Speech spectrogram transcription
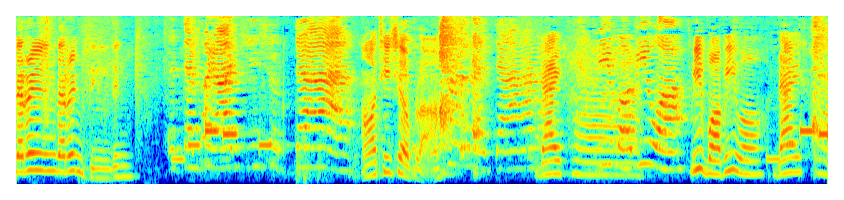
ตะดึงตะดึงตึงตึงจะไปเอาที่สุดจ้าอ๋อที่เฉิบเหรออะไรจ้าได้ค่ะวีวอวีวอวีบอวีบอได้ค่ะ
